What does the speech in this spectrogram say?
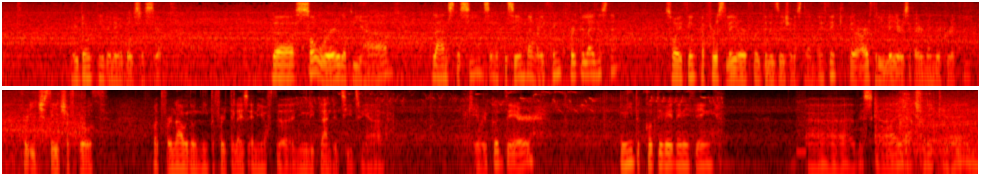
but we don't need any of those just yet the sower that we have plants the seeds and at the same time I think fertilizes them. So I think the first layer of fertilization is done. I think there are three layers if I remember correctly for each stage of growth. But for now we don't need to fertilize any of the newly planted seeds we have. Okay, we're good there. Do we need to cultivate anything? Uh, this guy actually can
